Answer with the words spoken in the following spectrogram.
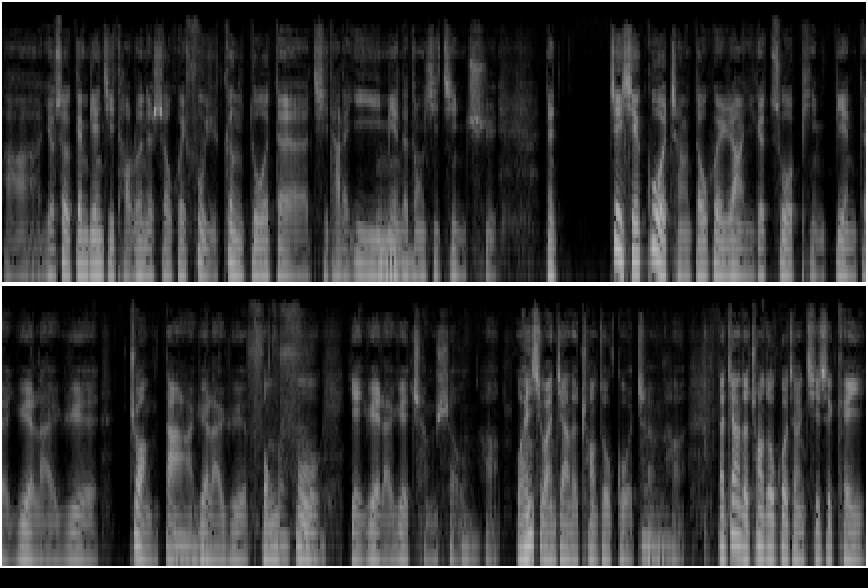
啊，有时候跟编辑讨论的时候，会赋予更多的其他的意义面的东西进去。那这些过程都会让一个作品变得越来越壮大，嗯、越来越丰富，也越来越成熟。哈、嗯，我很喜欢这样的创作过程。哈、嗯，那这样的创作过程其实可以，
